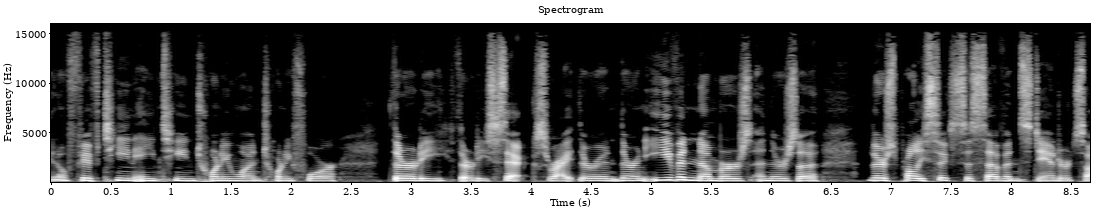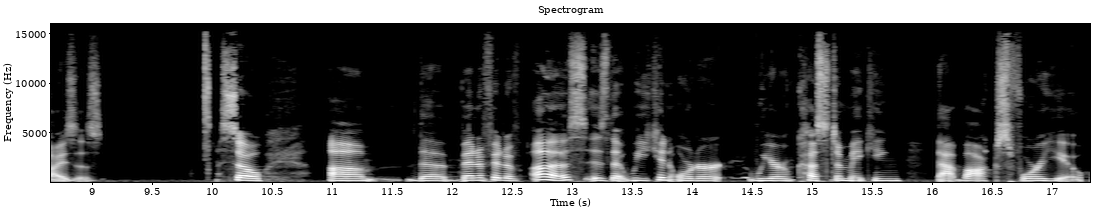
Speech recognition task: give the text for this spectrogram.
you know, 15, 18, 21, 24, 30, 36, right? They're in they're in even numbers and there's a there's probably 6 to 7 standard sizes. So, um, the benefit of us is that we can order we are custom making that box for you.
